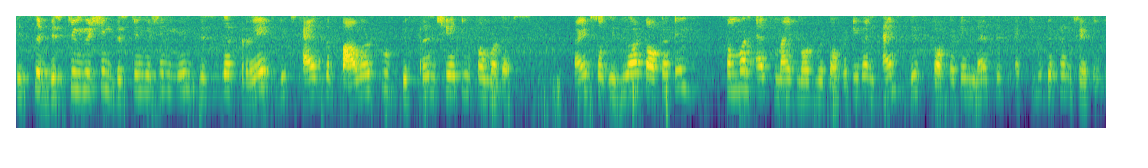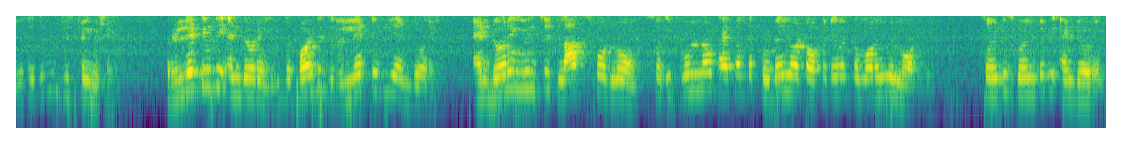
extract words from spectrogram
it's a distinguishing. Distinguishing means this is a trait which has the power to differentiate you from others, right? So, if you are talkative, someone else might not be talkative, and hence this talkativeness is actually differentiating you. So, this is distinguishing. Relatively enduring. The word is relatively enduring enduring means it lasts for long. So it will not happen that today you are talkative and tomorrow you will not be. So it is going to be enduring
